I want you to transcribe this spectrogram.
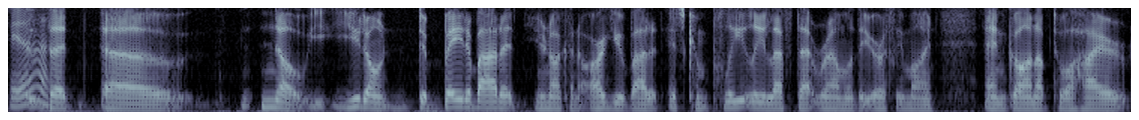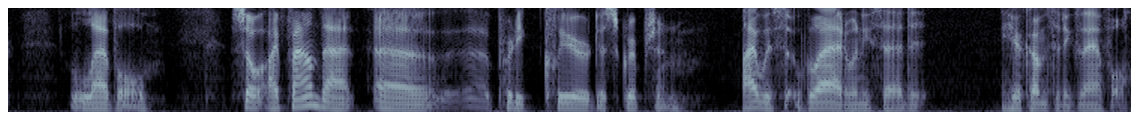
Yeah. That uh, no, you don't debate about it. You're not going to argue about it. It's completely left that realm of the earthly mind and gone up to a higher level. So I found that uh, a pretty clear description. I was so glad when he said, "Here comes an example,"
